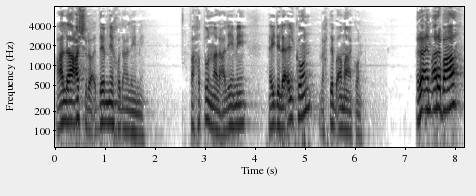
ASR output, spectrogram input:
على عشرة قدام ناخذ علامة؟ فحطوا لنا العلامة هيدي لإلكم رح تبقى معكم رقم أربعة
